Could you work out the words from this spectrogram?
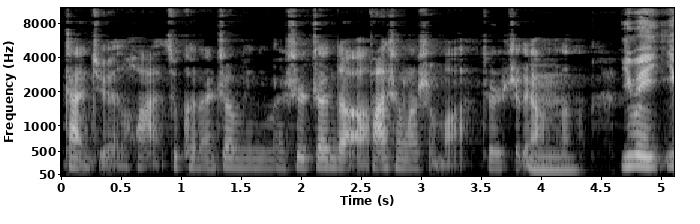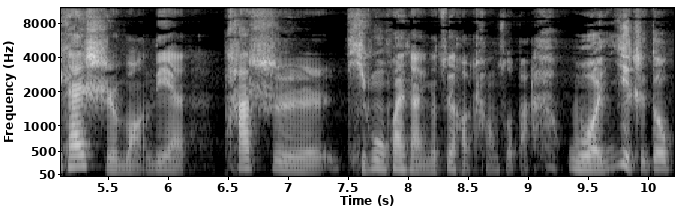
感觉的话，就可能证明你们是真的发生了什么，就是这个样子。因为一开始网恋它是提供幻想一个最好场所吧。我一直都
